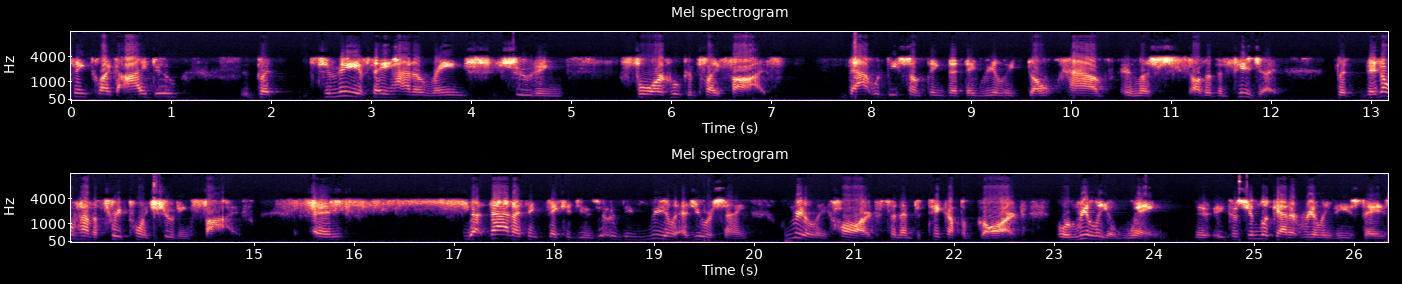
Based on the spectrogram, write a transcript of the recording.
think like I do, but to me, if they had a range shooting four who could play five. That would be something that they really don't have unless other than PJ. But they don't have a three point shooting five. And that, that I think they could use. It would be really, as you were saying, really hard for them to pick up a guard or really a wing. Because you look at it really these days,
